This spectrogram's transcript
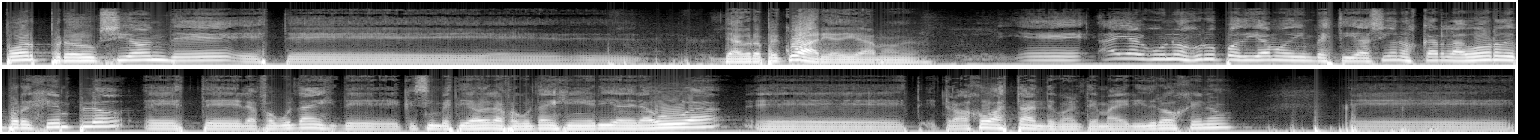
por producción de este de agropecuaria, digamos. Eh, hay algunos grupos, digamos, de investigación. Oscar Laborde, por ejemplo, este, la facultad de, que es investigador de la Facultad de Ingeniería de la UBA, eh, trabajó bastante con el tema del hidrógeno. Eh,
